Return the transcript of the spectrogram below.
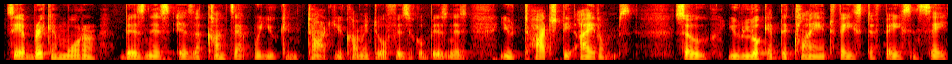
See, a brick and mortar business is a concept where you can touch. You come into a physical business, you touch the items. So you look at the client face to face and say,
